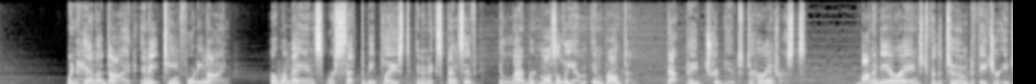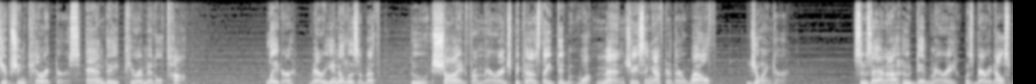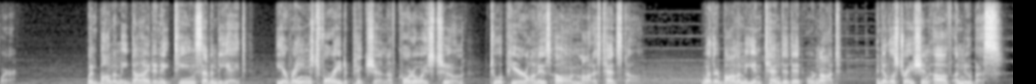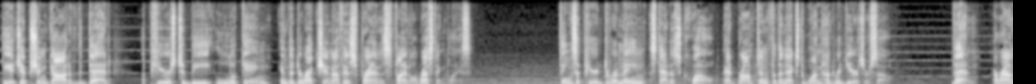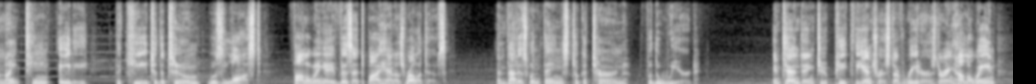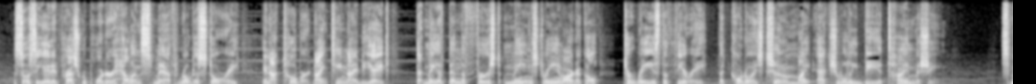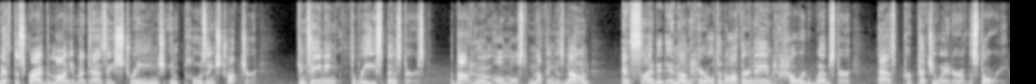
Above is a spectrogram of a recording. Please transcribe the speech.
When Hannah died in 1849, her remains were set to be placed in an expensive, elaborate mausoleum in Brompton, that paid tribute to her interests. Bonomi arranged for the tomb to feature Egyptian characters and a pyramidal top. Later, Mary and Elizabeth, who shied from marriage because they didn't want men chasing after their wealth, joined her. Susanna, who did marry, was buried elsewhere. When Bonomi died in 1878, he arranged for a depiction of Courtoy's tomb to appear on his own modest headstone. Whether Bonomi intended it or not, an illustration of Anubis, the Egyptian god of the dead, appears to be looking in the direction of his friend's final resting place. Things appeared to remain status quo at Brompton for the next 100 years or so. Then, around 1980, the key to the tomb was lost following a visit by Hannah's relatives, and that is when things took a turn for the weird. Intending to pique the interest of readers during Halloween, Associated Press reporter Helen Smith wrote a story in October 1998 that may have been the first mainstream article to raise the theory that Courtoy's tomb might actually be a time machine. Smith described the monument as a strange, imposing structure containing three spinsters, about whom almost nothing is known, and cited an unheralded author named Howard Webster as perpetuator of the story.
